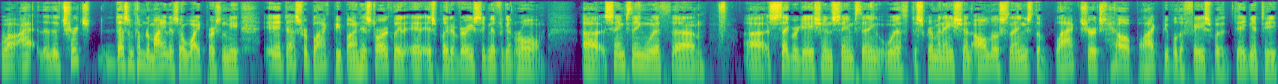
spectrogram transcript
Well, I, the church doesn't come to mind as a white person to me. It does for black people, and historically, it, it has played a very significant role. Uh, same thing with um, uh, segregation, same thing with discrimination, all those things the black church helped black people to face with dignity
